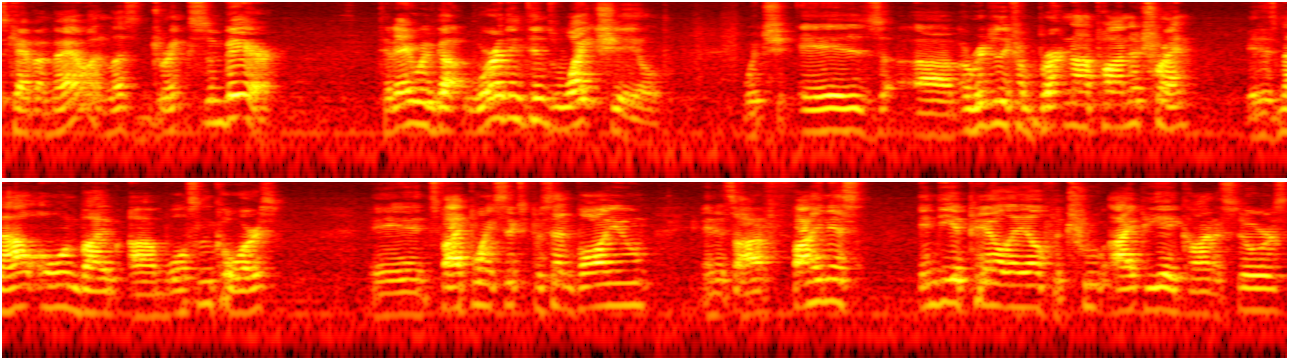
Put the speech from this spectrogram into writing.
is Kevin Mayo, and let's drink some beer. Today we've got Worthington's White Shield, which is uh, originally from Burton upon the Trent. It is now owned by um, Molson Coors. It's 5.6% volume, and it's our finest India Pale Ale for true IPA connoisseurs.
